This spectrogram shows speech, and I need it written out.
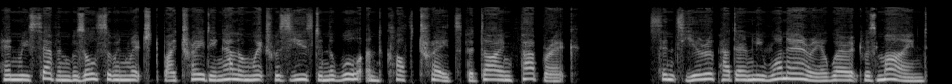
Henry VII was also enriched by trading alum which was used in the wool and cloth trades for dyeing fabric. Since Europe had only one area where it was mined,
